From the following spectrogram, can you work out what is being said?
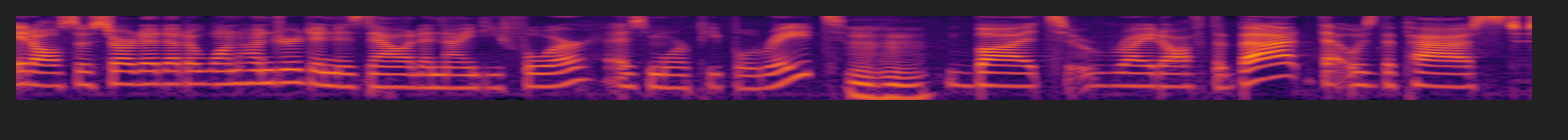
It also started at a 100 and is now at a 94 as more people rate. Mm-hmm. But right off the bat, that was the past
